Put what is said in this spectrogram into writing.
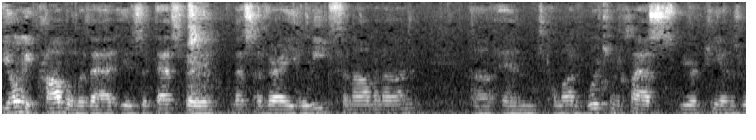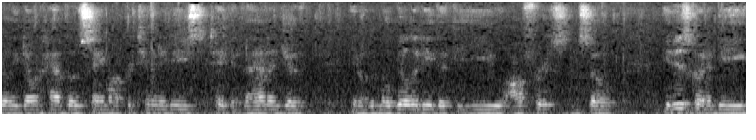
the only problem with that is that that's very that's a very elite phenomenon, uh, and a lot of working class Europeans really don't have those same opportunities to take advantage of, you know, the mobility that the EU offers, and so it is going to be,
